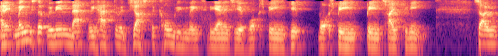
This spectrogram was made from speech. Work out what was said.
and it means that within that we have to adjust accordingly to the energy of what's being what's being being taken in. So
